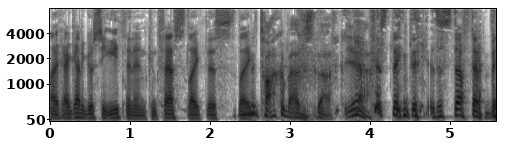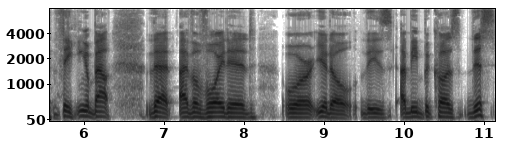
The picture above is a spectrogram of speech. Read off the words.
like I got to go see Ethan and confess like this, like to talk about stuff. Yeah. just think the stuff that I've been thinking about that I've avoided, or you know, these. I mean, because this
